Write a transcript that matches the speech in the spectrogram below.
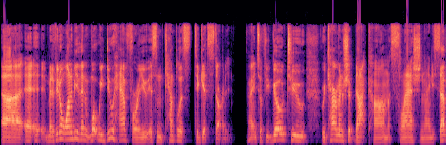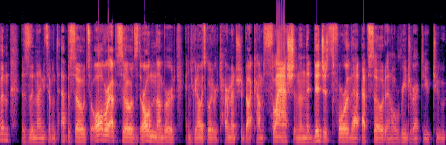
Uh, eh, eh, but if you don't want to be, then what we do have for you is some templates to get started. All right, so if you go to retirementorship.com slash 97, this is the 97th episode. So all of our episodes, they're all numbered, and you can always go to retirementorship.com slash and then the digits for that episode, and it'll redirect you to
